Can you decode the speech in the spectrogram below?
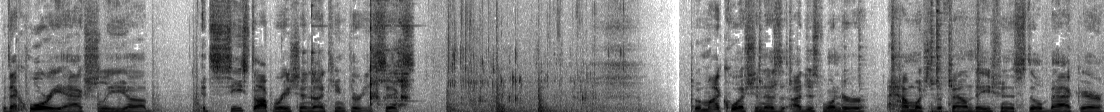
But that quarry actually, uh, it ceased operation in 1936 but my question is, I just wonder how much of the foundation is still back there.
